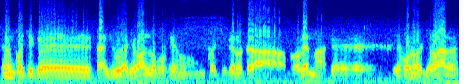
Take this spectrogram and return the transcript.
es un coche que te ayuda a llevarlo porque es un coche que no te da problemas, que es bueno de llevar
